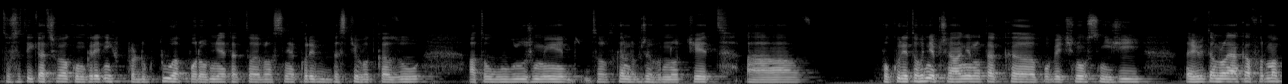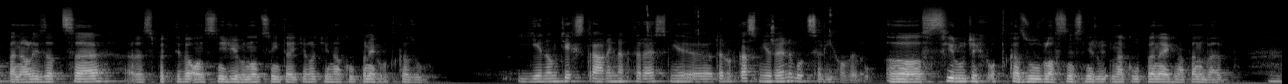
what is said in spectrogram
to se týká třeba konkrétních produktů a podobně, tak to je vlastně jako bez těch odkazů a to Google už umí celkem dobře hodnotit a pokud je to hodně přeháněno, tak eh, povětšinou sníží takže by tam byla nějaká forma penalizace, respektive on sníží hodnocení tady těchto těch nakoupených odkazů. Jenom těch stránek, na které smě, ten odkaz směřuje, nebo celého webu? Uh, sílu těch odkazů vlastně směřuje nakoupených na ten web. Hmm.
